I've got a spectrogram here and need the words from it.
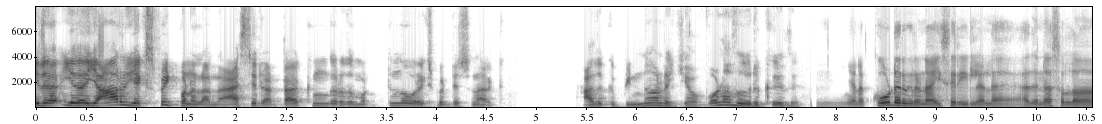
இத இத யாரும் எக்ஸ்பெக்ட் பண்ணல. அந்த ஆசிட் அட்டாக்குங்கிறது மட்டும்தான் ஒரு எக்ஸ்பெக்டேஷனா இருக்கு. அதுக்கு பின்னால எவ்வளவு இருக்கு இது? ம், எனக்கு கூட இருக்கிற நாய் சரியில்லைல்ல அது என்ன சொல்லும்?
